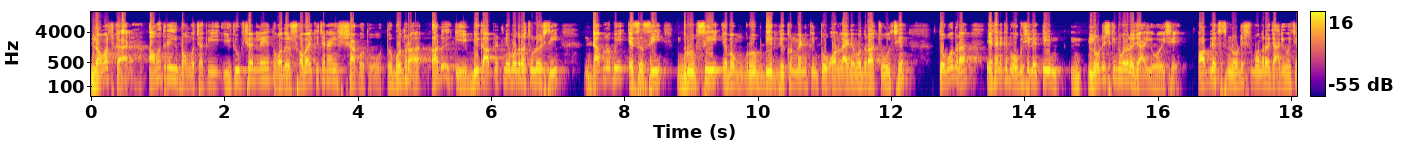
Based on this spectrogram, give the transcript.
নমস্কার, আমাদের এই বঙ্গচাকরি ইউটিউব চ্যানেলে তোমাদের সবাইকে জানাই স্বাগত। তো বন্ধুরা, আরও একটি বিগ আপডেট নিয়ে বন্ধুরা চলে এসেছি। W B S S C group C এবং গ্রুপ ডির রিক্রুটমেন্ট কিন্তু অনলাইনে বন্ধুরা চলছে। তো বন্ধুরা, এখানে কিন্তু অফিসিয়াল একটি নোটিশ কিন্তু বন্ধুরা জারি হয়েছে। পাবলিক নোটিশ বন্ধুরা জারি হয়েছে।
